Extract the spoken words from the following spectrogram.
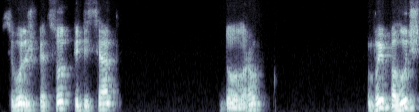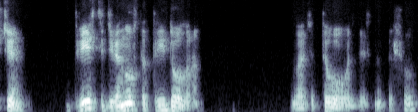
всего лишь 550 долларов, вы получите 293 доллара. Давайте ТО вот здесь напишу.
